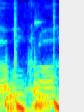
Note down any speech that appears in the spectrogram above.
double cross.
